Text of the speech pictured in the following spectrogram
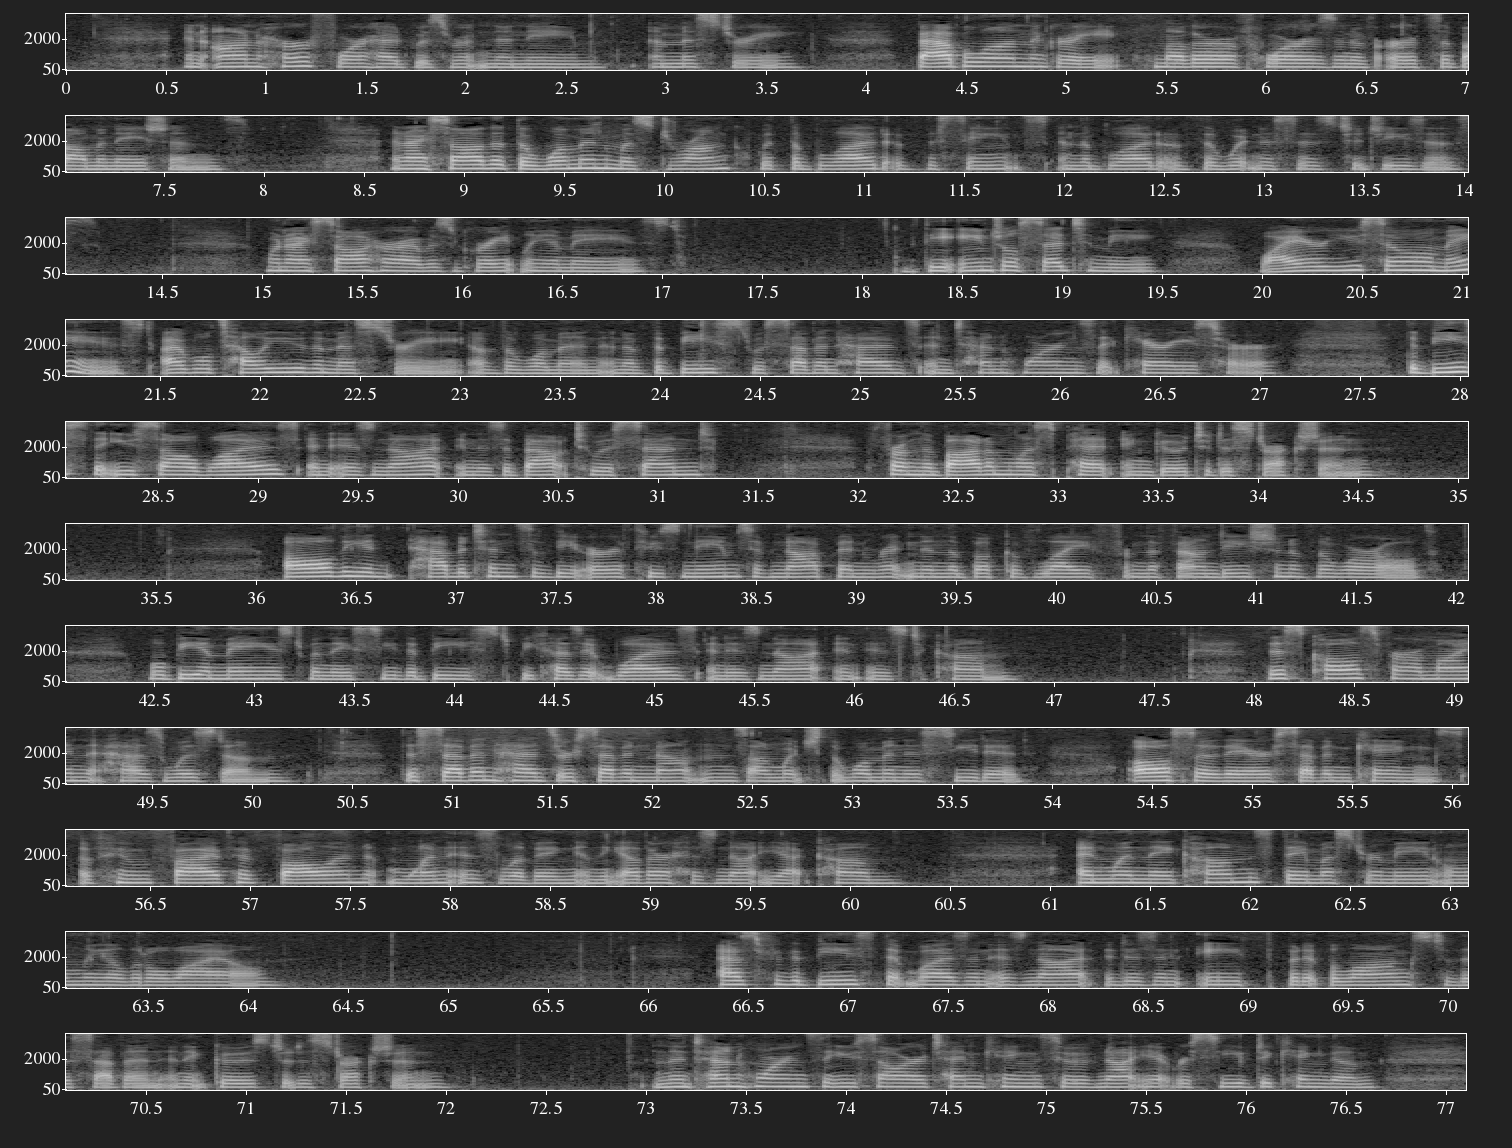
And on her forehead was written a name, a mystery Babylon the Great, mother of horrors and of earth's abominations. And I saw that the woman was drunk with the blood of the saints and the blood of the witnesses to Jesus. When I saw her, I was greatly amazed. The angel said to me, why are you so amazed? I will tell you the mystery of the woman and of the beast with seven heads and ten horns that carries her. The beast that you saw was and is not and is about to ascend from the bottomless pit and go to destruction. All the inhabitants of the earth whose names have not been written in the book of life from the foundation of the world will be amazed when they see the beast, because it was and is not and is to come. This calls for a mind that has wisdom. The seven heads are seven mountains on which the woman is seated. Also, they are seven kings, of whom five have fallen, one is living, and the other has not yet come. And when they comes, they must remain only a little while. As for the beast that was and is not, it is an eighth, but it belongs to the seven, and it goes to destruction. And the ten horns that you saw are ten kings who have not yet received a kingdom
